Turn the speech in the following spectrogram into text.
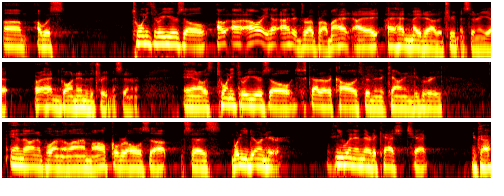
Um, I was 23 years old. I, I I already I had a drug problem. I, had, I, I hadn't made it out of the treatment center yet, or I hadn't gone into the treatment center. And I was 23 years old, just got out of college with an accounting degree. In the unemployment line, my uncle rolls up, says, "What are you doing here?" He went in there to cash a check Okay.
